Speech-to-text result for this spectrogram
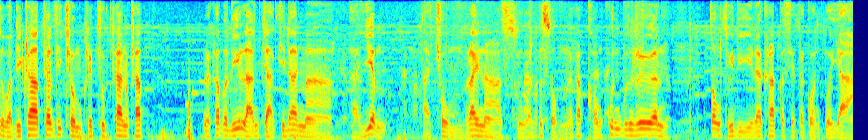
สวัสดีครับท่านที่ชมคลิปทุกท่านครับนะครับ วันนี้หลังจากที่ได้มาเยี่ยมชมไรนาสวนผสมนะครับ ของคุณบุญเรือนต้องถือดีนะครับ เกษตรกรตัวอย่าง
